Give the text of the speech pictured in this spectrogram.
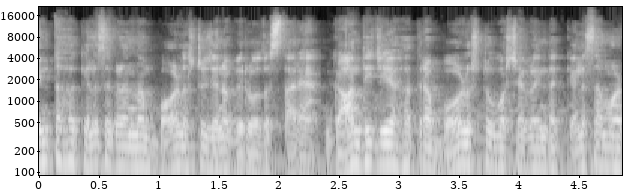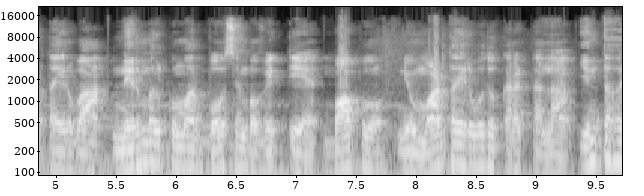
ಇಂತಹ ಕೆಲಸಗಳನ್ನ ಬಹಳಷ್ಟು ಜನ ವಿರೋಧಿಸ್ತಾರೆ ಗಾಂಧೀಜಿಯ ಹತ್ರ ಬಹಳಷ್ಟು ವರ್ಷಗಳಿಂದ ಕೆಲಸ ಮಾಡ್ತಾ ಇರುವ ನಿರ್ಮಲ್ ಕುಮಾರ್ ಬೋಸ್ ಎಂಬ ವ್ಯಕ್ತಿ ಬಾಪು ನೀವು ಮಾಡ್ತಾ ಇರುವುದು ಕರೆಕ್ಟ್ ಅಲ್ಲ ಇಂತಹ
